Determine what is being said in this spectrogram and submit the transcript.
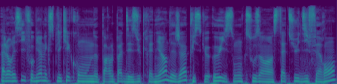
Alors ici il faut bien expliquer qu'on ne parle pas des Ukrainiens déjà puisque eux ils sont sous un statut différent.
